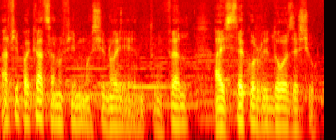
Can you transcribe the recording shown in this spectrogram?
ar fi păcat să nu fim și noi, într-un fel, ai secolului 21.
